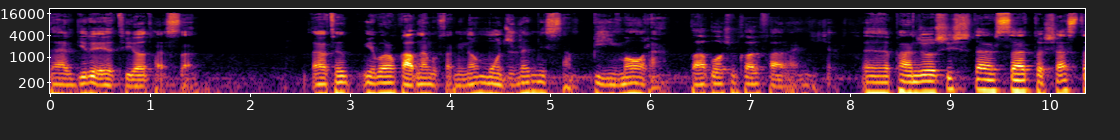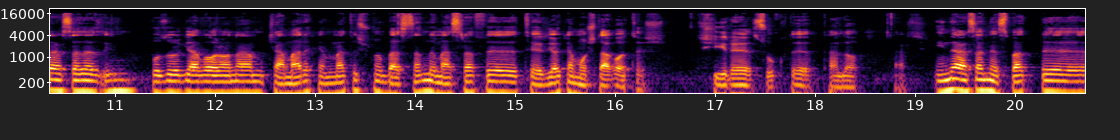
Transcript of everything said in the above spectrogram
درگیر اعتیاد هستن. البته یه بارم قبلا گفتم اینا مجرم نیستن بیمارن. و باشون کار فرهنگی کرد. 56 درصد تا 60 درصد از این بزرگواران هم کمر همتشون رو بستن به مصرف تریاک و مشتقاتش. شیره، سوخته، طلا این درصد نسبت به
